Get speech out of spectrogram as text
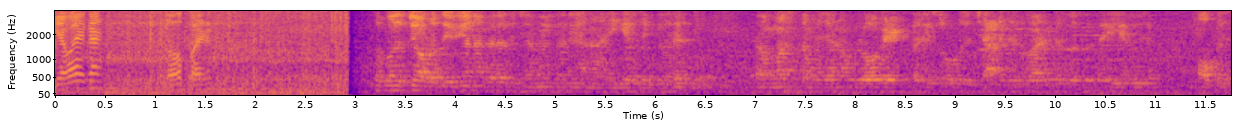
કહેવાય કાંઈ? તો ભાઈ તો બસ જો, આપણે દિવ્યાના ઘરેથી જમી કરી અને આવી ગયો છે ઘરે. મસ્ત મજાનો બ્લોગ એડિટ કરીશું. બધું ચાર્જર વાર્જર બધું લઈ લીધું છે. ઓફિસ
